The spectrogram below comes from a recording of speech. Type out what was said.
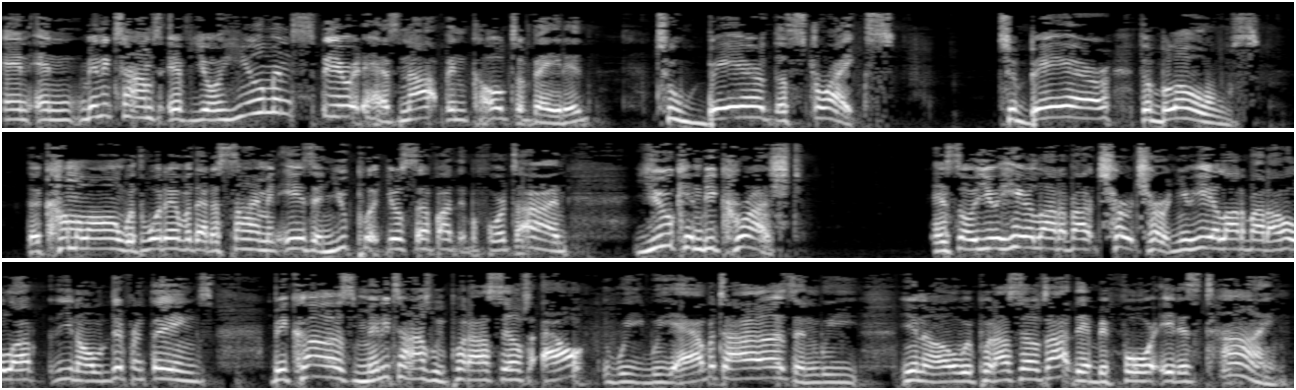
And, and many times, if your human spirit has not been cultivated to bear the strikes, to bear the blows that come along with whatever that assignment is and you put yourself out there before time, you can be crushed. And so you hear a lot about church hurt and you hear a lot about a whole lot, you know, different things because many times we put ourselves out, we, we advertise and we, you know, we put ourselves out there before it is time,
